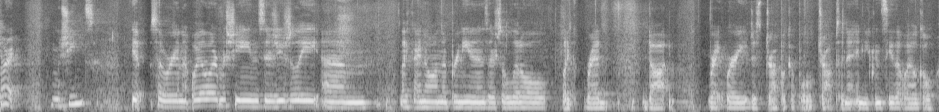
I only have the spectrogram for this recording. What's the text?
All right, machines. Yep. So we're gonna oil our machines. There's usually, um, like I know on the Berninas, there's a little like red dot right where you just drop a couple drops in it, and you can see the oil go.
